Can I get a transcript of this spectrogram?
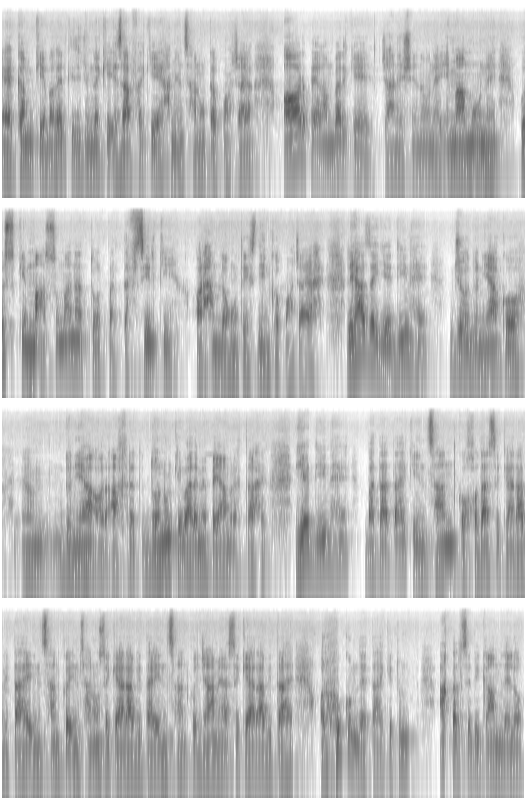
कम किए, बग़ैर किसी जुमले के इजाफ़ा किए हम इंसानों तक पहुँचाया। और पैगंबर के जानशिनों ने, इमामों ने उसकी मासूमाना तौर पर तफसीर की और हम लोगों तक इस दीन को पहुँचाया है। लिहाजा ये दीन है जो दुनिया को दुनिया और आखिरत दोनों के बारे में प्याम रखता है। ये दीन है, बताता है कि इंसान को खुदा से क्या रबता है, इंसान को इंसानों से क्या रबता है, इंसान को जामिया से क्या रबता है और हुक्म देता है कि तुम अक़ल से भी काम ले लो,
